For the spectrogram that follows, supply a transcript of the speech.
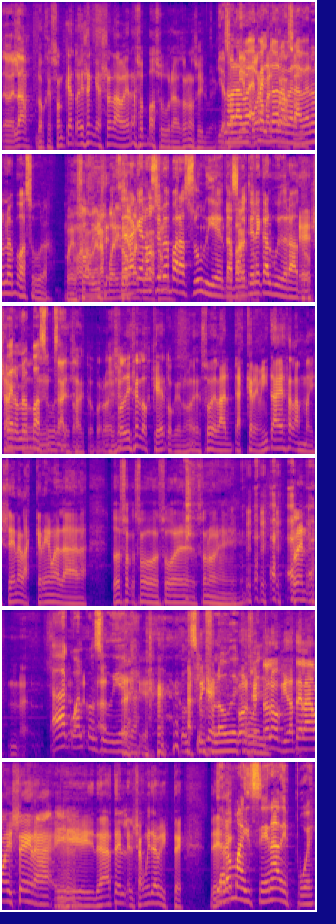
De verdad. Los que son keto dicen que eso la avena son basura, eso no sirve. Y eso No, es la, bien buena para el perdóname, la corazón. avena no es basura. Pues No, eso la avena es dice- buenísima Será para que el no corazón. sirve para su dieta, porque tiene carbohidratos, Exacto, pero no es basura. exacto. Exacto, pero eso dicen los ketos, que no, eso de las, las cremitas esas, las maicenas, las cremas, la, la- todo eso, que eso, eso, es- eso no es. eso es- Cada cual con su dieta, con Así su que, flow de comer. quítate la maicena y déjate el, el sándwich de viste. Ya lo maicena después.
